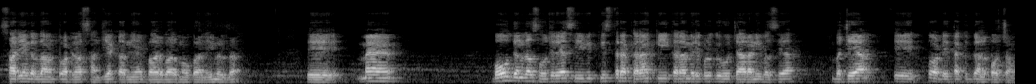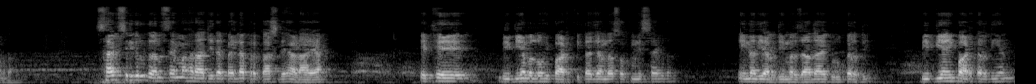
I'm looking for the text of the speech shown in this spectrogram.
ਸਾਰੀਆਂ ਗੱਲਾਂ ਤੁਹਾਡੇ ਨਾਲ ਸਾਂਝੀਆਂ ਕਰਨੀਆਂ, ਬਾਰ-ਬਾਰ ਮੌਕਾ ਨਹੀਂ ਮਿਲਦਾ। ਤੇ ਮੈਂ ਬਹੁਤ ਦਿਨ ਦਾ ਸੋਚ ਰਿਹਾ ਸੀ ਵੀ ਕਿਸ ਤਰ੍ਹਾਂ ਕਰਾਂ, ਕੀ ਕਰਾਂ, ਮੇਰੇ ਕੋਲ ਕੋਈ ਚਾਰਾ ਨਹੀਂ ਵਸਿਆ ਬਚਿਆ ਤੇ ਤੁਹਾਡੇ ਤੱਕ ਗੱਲ ਪਹੁੰਚਾਉਂਦਾ ਸਾਹਿਬ ਸ੍ਰੀ ਗੁਰੂ ਗ੍ਰੰਥ ਸਾਹਿਬ ਮਹਾਰਾਜ ਜੀ ਦਾ ਪਹਿਲਾ ਪ੍ਰਕਾਸ਼ ਦਿਹਾੜਾ ਆਇਆ। ਇੱਥੇ ਬੀਬੀਆਂ ਵੱਲੋਂ ਹੀ ਪਾਠ ਕੀਤਾ ਜਾਂਦਾ ਸੁਖਮਨੀ ਸਾਹਿਬ ਦਾ। ਇਹਨਾਂ ਦੀ ਆਪਦੀ ਮਰਜ਼ਾਦਾ ਹੈ ਗੁਰੂ ਘਰ ਦੀ। ਬੀਬੀਆਂ ਹੀ ਪਾਠ ਕਰਦੀਆਂ ਨੇ,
